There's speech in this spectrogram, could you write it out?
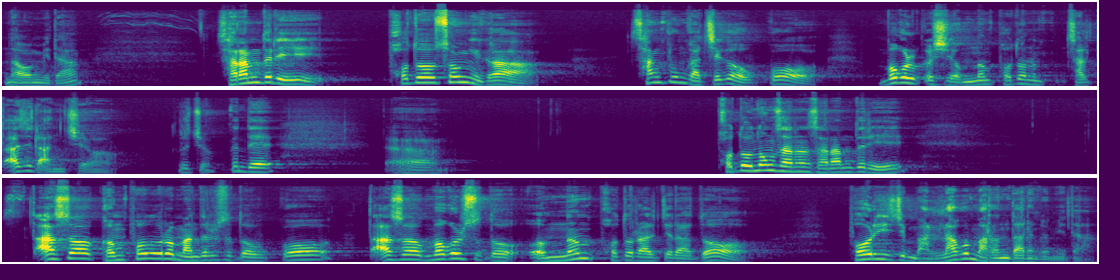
나옵니다. 사람들이 포도송이가 상품 가치가 없고 먹을 것이 없는 포도는 잘 따질 않죠. 그렇죠? 근데 어, 포도 농사는 사람들이 따서 건포도로 만들 수도 없고 따서 먹을 수도 없는 포도랄지라도 버리지 말라고 말한다는 겁니다.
